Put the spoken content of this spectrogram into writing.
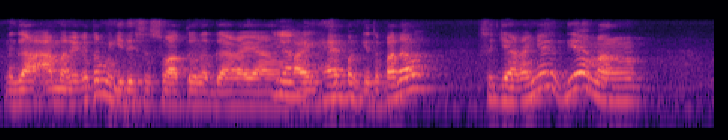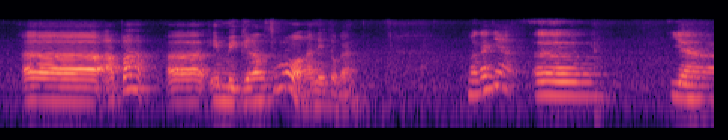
negara Amerika tuh menjadi sesuatu negara yang Yang- paling hebat gitu. Padahal sejarahnya dia emang eh, apa eh, imigran semua kan itu kan. makanya eh, ya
